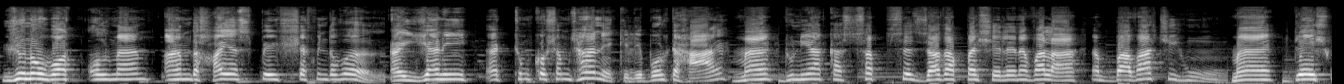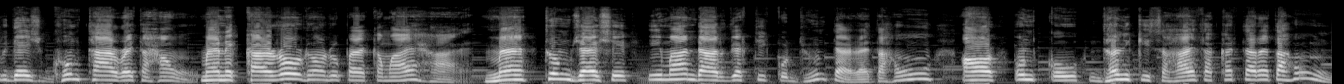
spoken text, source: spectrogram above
You know what, old man? I'm the highest paid chef in the world. Uh, यानी uh, तुमको समझाने के लिए बोलता है मैं दुनिया का सबसे ज़्यादा पैसे लेने वाला uh, बावर्ची हूँ। मैं देश विदेश घूमता रहता हूँ। मैंने करोड़ों रुपए कमाए हैं। मैं तुम जैसे ईमानदार व्यक्ति को ढूंढता रहता हूँ और उनको धन की सहायता करता रहता हूँ।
